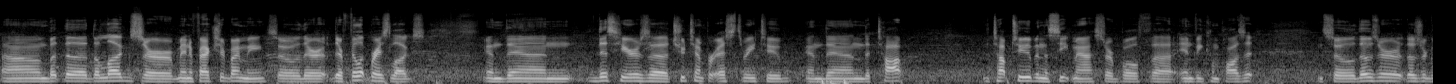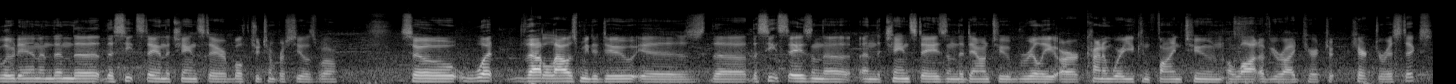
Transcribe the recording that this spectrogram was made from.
um, but the, the lugs are manufactured by me, so they're they're Philip brace lugs. And then this here is a True Temper S3 tube, and then the top the top tube and the seat mast are both uh, ENVE composite. And so those are those are glued in, and then the, the seat stay and the chain stay are both True Temper steel as well. So what that allows me to do is the, the seat stays and the and the chain stays and the down tube really are kind of where you can fine tune a lot of your ride character, characteristics,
